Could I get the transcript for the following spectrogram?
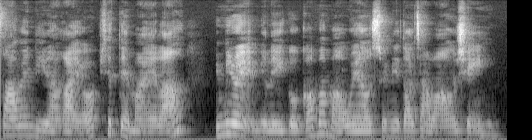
စားဘဲနေတာကရောဖြစ်တင်ပါရဲ့လားမိမိတို့ရဲ့အမြင်လေးကိုကောမန့်မှာဝင်အောင်ဆွေးနွေးတော့ကြပါအောင်ရှင်။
